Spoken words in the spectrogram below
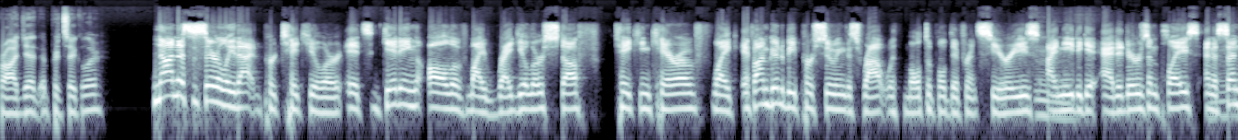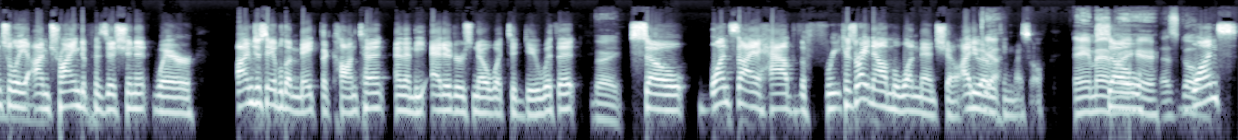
project in particular? Not necessarily that in particular. It's getting all of my regular stuff taken care of. Like if I'm going to be pursuing this route with multiple different series, I Mm. need to get editors in place. And essentially, Mm. I'm trying to position it where I'm just able to make the content and then the editors know what to do with it. Right. So once I have the free, because right now I'm a one man show, I do Yeah. everything myself. Amen. So, right here. Let's go. Once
